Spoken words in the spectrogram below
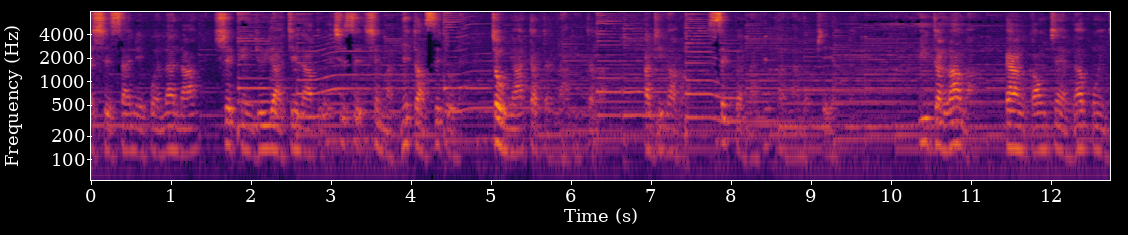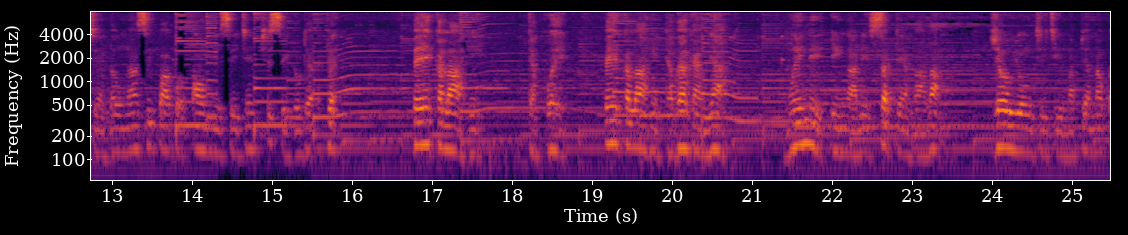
အရှိစမ်းနေပွင့်လန်းတာရှစ်ခင်ရွရကျင်းတာတို့အချစ်စစ်ရှင်းမှမေတ္တာစစ်တို့လည်းကြုံများတတ်တယ်လားဒီတလားအဓိကတော့စိတ်ပလန်ပလန်တော့ဖြစ်ရတယ်ဒီတလားမှာကံကောင်းခြင်းလက်ပွင့်ခြင်းလုံငန်းစိပွားဖို့အောင်မြင်စေခြင်းဖြစ်စေလို့တဲ့အတွက်ဘဲကလာရင်တပွဲပဲကလာဟင်တပတ်ကံများမွေးနေ့အင်္ဂါနေ့စက်တင်ဘာလရုံယုံကြည်ကြည်မပြတ်မောက်က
